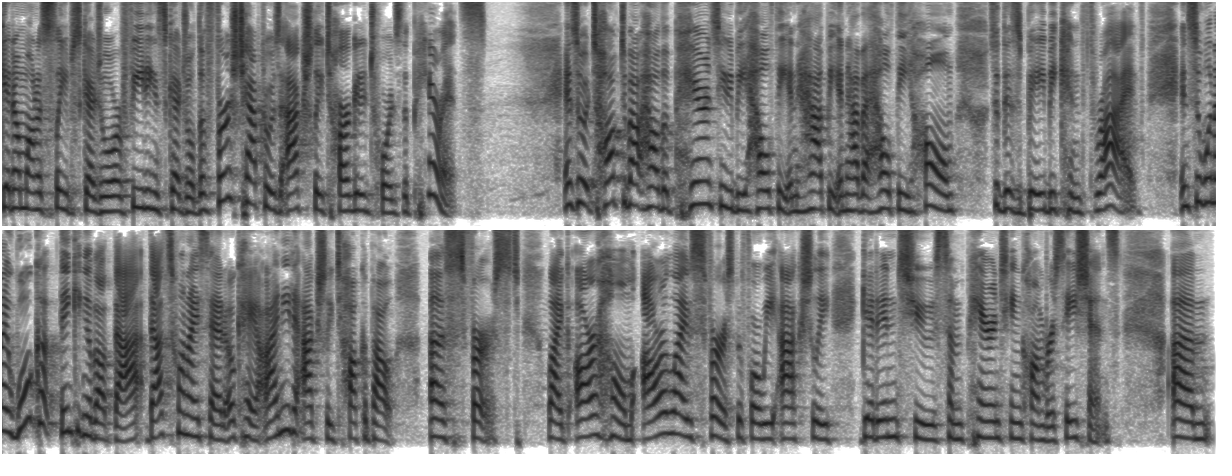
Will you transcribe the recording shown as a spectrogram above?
get them on a sleep schedule or feeding schedule. The first chapter was actually targeted towards the parents. And so it talked about how the parents need to be healthy and happy and have a healthy home so this baby can thrive. And so when I woke up thinking about that, that's when I said, okay, I need to actually talk about us first, like our home, our lives first, before we actually get into some parenting conversations. Um,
